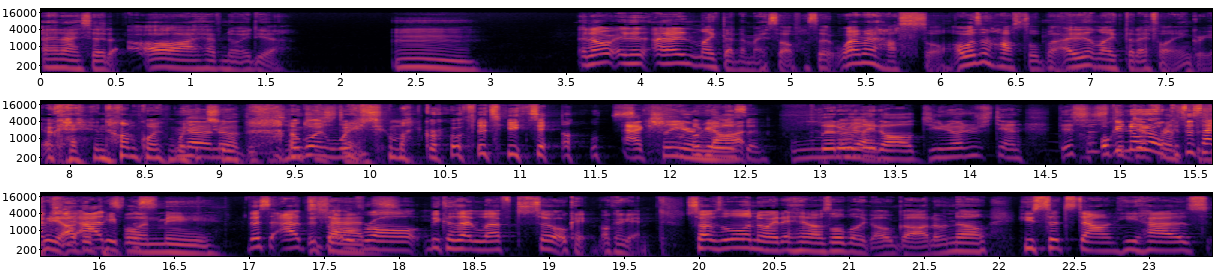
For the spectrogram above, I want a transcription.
And I said, "Oh, I have no idea." Mm. And I, and I didn't like that in myself. I said, "Why am I hostile?" I wasn't hostile, but I didn't like that I felt angry. Okay, now I'm going way No, too. no, I'm going way too micro with the details. Actually, you're Okay, not listen. literally Okay. at all. Do you understand? This is Okay, the no, no, 'cause difference this actually other adds people this- and me. This adds This to the adds. overall because I left so okay, okay, okay. So I was a little annoyed at him. I was a little like, oh god, oh no. He sits down. He has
